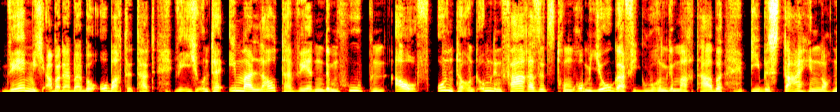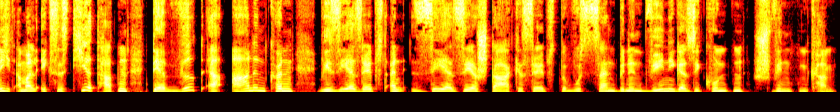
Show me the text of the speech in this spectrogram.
Wer mich aber dabei beobachtet hat, wie ich unter immer lauter werdendem Hupen auf, unter und um den Fahrersitz drumherum Yoga-Figuren gemacht habe, die bis dahin noch nicht einmal existiert hatten, der wird erahnen können, wie sehr selbst ein sehr, sehr starkes Selbstbewusstsein binnen weniger Sekunden schwinden kann.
